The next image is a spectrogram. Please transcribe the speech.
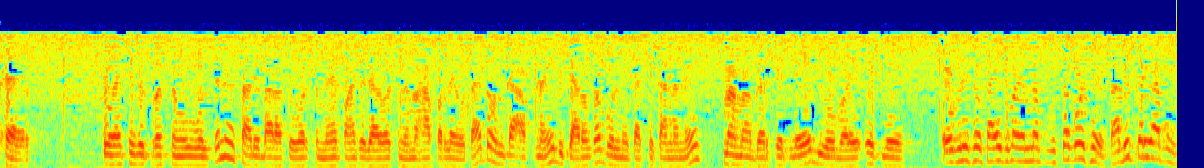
खैर तो ऐसे जो प्रश्न वो बोलते ना साढ़े बारह सौ वर्ष में पांच हजार वर्ष में महाप्रलय होता है तो उनका अपना ही विचारों का बोलने का ठिकाना नहीं मामा घर કેટલે દીવો મળે એટલે ઓગણીસો સાહીઠ માં એમના પુસ્તકો છે સાબિત કરી આપું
